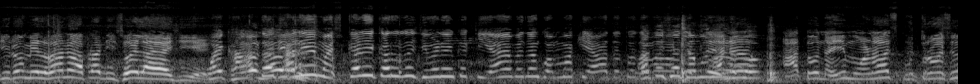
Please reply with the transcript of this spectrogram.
શીરો મેલવાનો આપણા ડીશોય લાયા છીએ. કોઈ ખાવા તો ખાલી મસ્કરી કરું છું જીવન એમ કે કિયા બધા ગામમાં કિયા હતો આ તો છે જમવાનું. આ તો નહીં મોણસ કૂતરો છે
